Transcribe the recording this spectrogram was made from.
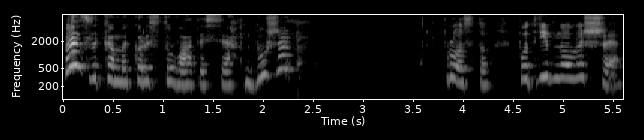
Пензликами користуватися дуже просто. Потрібно лише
